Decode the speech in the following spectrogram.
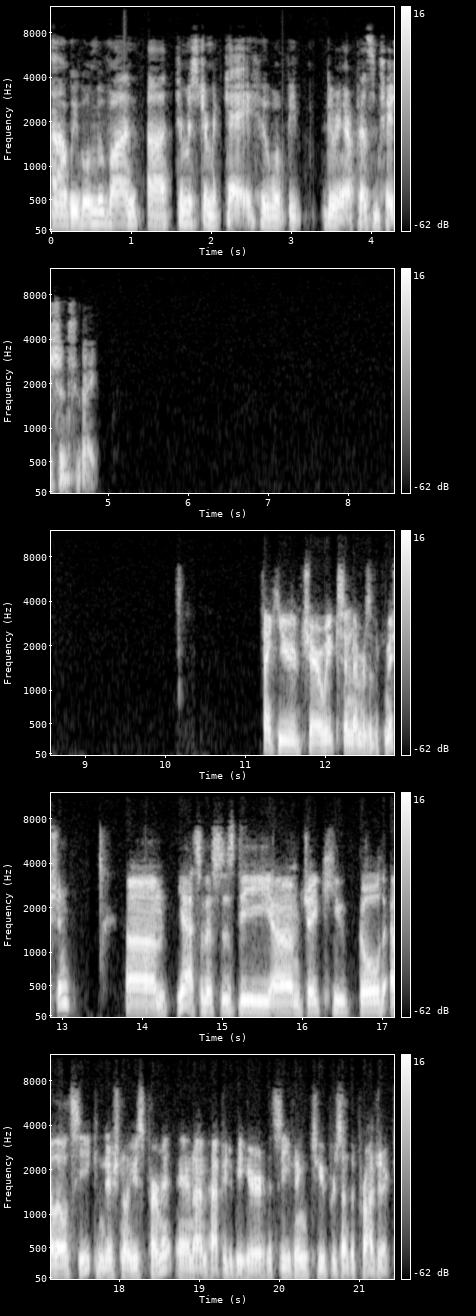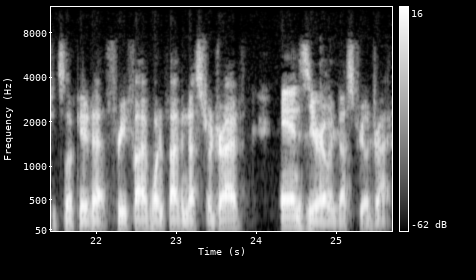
uh, we will move on uh, to Mr. McKay, who will be doing our presentation tonight. Thank you, Chair Weeks and members of the commission. Um, yeah, so this is the um, JQ Gold LLC conditional use permit, and I'm happy to be here this evening to present the project. It's located at 3515 Industrial Drive and Zero Industrial Drive.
